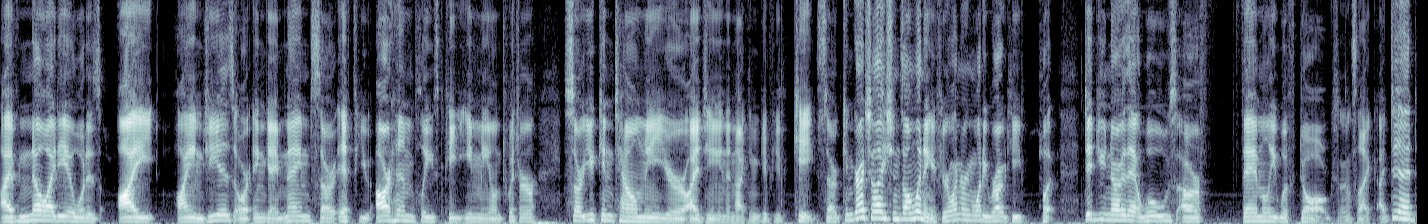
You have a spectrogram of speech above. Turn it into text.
I have no idea what his I ING is or in-game name, so if you are him, please PM me on Twitter so you can tell me your IGN and I can give you the key. So congratulations on winning. If you're wondering what he wrote, he put, did you know that wolves are family with dogs? And it's like, I did,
